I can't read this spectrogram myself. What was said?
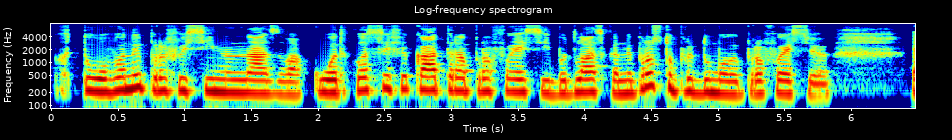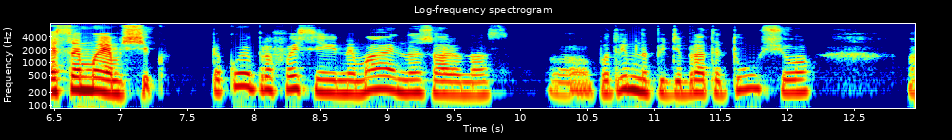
хто вони, професійна назва, код класифікатора професії. Будь ласка, не просто придумали професію СММщик. Такої професії немає, на жаль, у нас. Е, Потрібно підібрати ту, що е,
